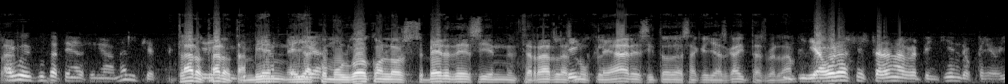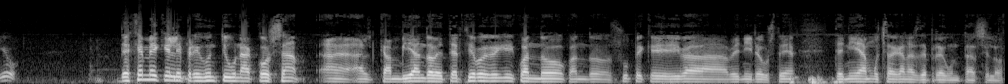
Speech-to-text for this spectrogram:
Algo de culpa tenía la señora Merkel. Claro, claro, también ella comulgó con los verdes y en encerrar las nucleares y todas aquellas gaitas, ¿verdad? Y ahora se estarán arrepintiendo, creo yo. Déjeme que le pregunte una cosa al cambiando de tercio, porque cuando, cuando supe que iba a venir a usted tenía muchas ganas de preguntárselo.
